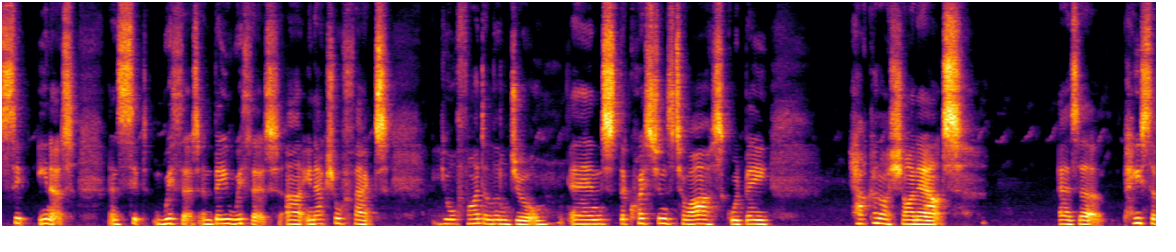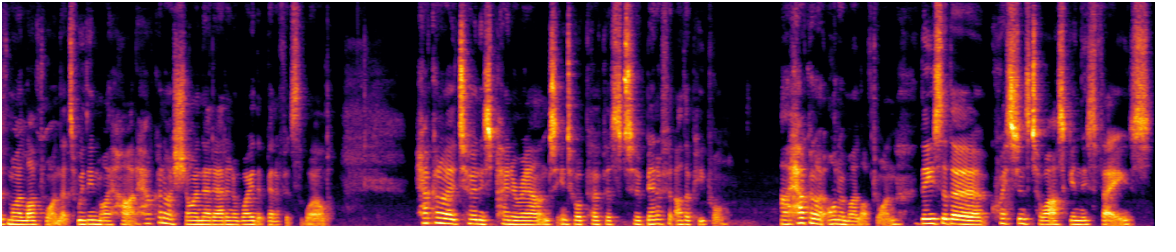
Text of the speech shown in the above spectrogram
sit in it and sit with it and be with it. Uh, in actual fact, you'll find a little jewel. And the questions to ask would be how can I shine out as a piece of my loved one that's within my heart? How can I shine that out in a way that benefits the world? how can I turn this pain around into a purpose to benefit other people? Uh, how can I honor my loved one? These are the questions to ask in this phase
